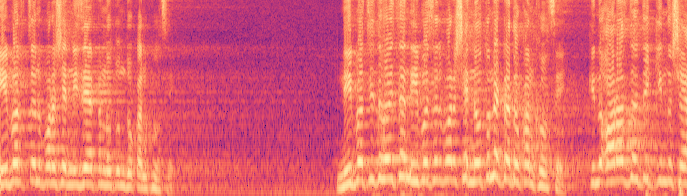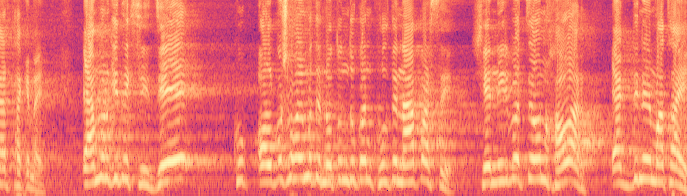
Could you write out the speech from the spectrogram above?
নির্বাচনের পরে সে নিজে একটা নতুন দোকান খুলছে। নির্বাচিত হয়েছে নির্বাচনের পরে সে নতুন একটা দোকান খুলছে, কিন্তু অরাজনৈতিক কিন্তু সে আর থাকে নাই। এমনকি দেখছি যে খুব অল্প সময়ের মধ্যে নতুন দোকান খুলতে না পারছে, সে নির্বাচন হওয়ার একদিনের মাথায়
